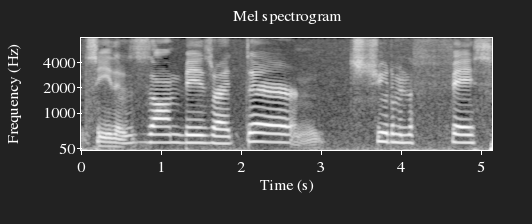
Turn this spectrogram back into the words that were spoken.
Let's see, there's zombies right there. Shoot them in the face.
